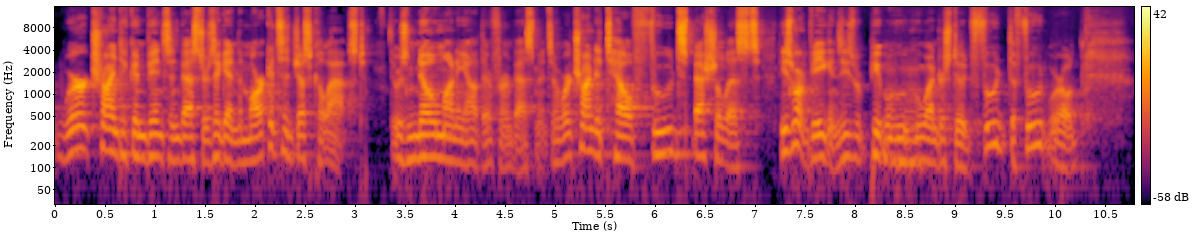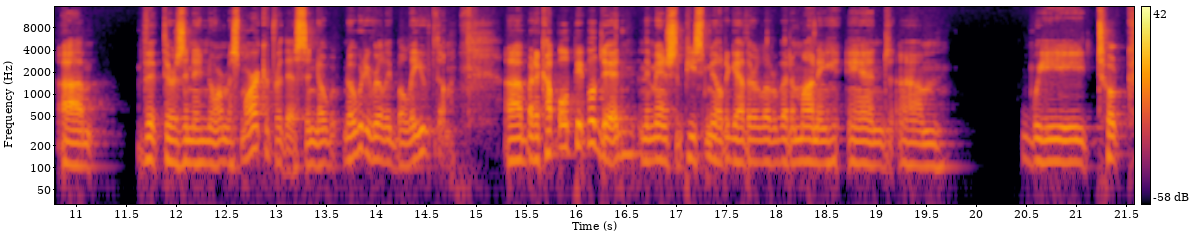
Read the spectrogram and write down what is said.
we're trying to convince investors. Again, the markets had just collapsed. There was no money out there for investments. And we're trying to tell food specialists, these weren't vegans, these were people mm-hmm. who, who understood food, the food world, um, that there's an enormous market for this. And no, nobody really believed them. Uh, but a couple of people did, and they managed to piecemeal together a little bit of money. And um, we took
